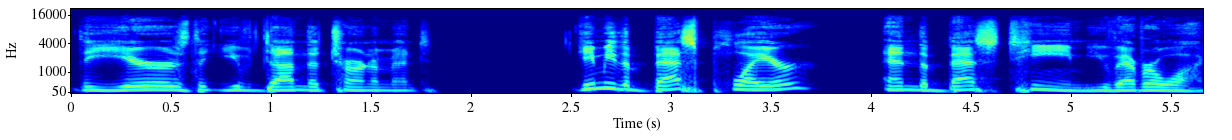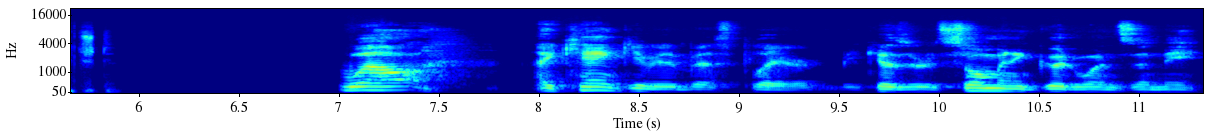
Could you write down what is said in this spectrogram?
the years that you've done the tournament, give me the best player and the best team you've ever watched. Well, I can't give you the best player because there's so many good ones in the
